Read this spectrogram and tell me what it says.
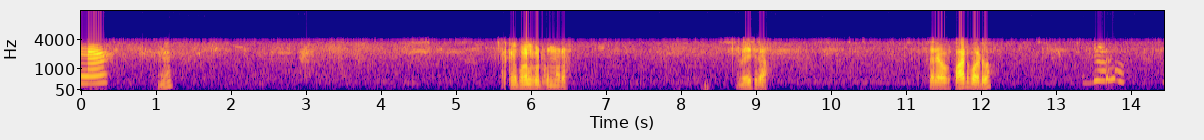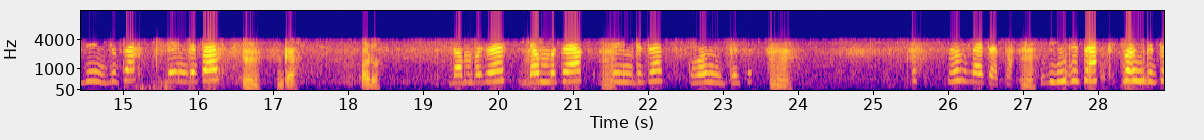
ఉమ్? అక్కడ పగలు కొట్టుకున్నారా? లేచిరా. సరే ఒక పాట పాడు. ఇంకా. పాడు. డింగట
